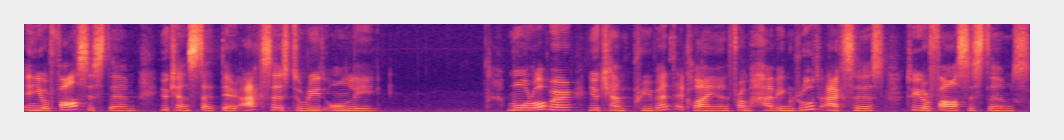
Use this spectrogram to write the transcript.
in your file system, you can set their access to read-only. Moreover, you can prevent a client from having root access to your file systems.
